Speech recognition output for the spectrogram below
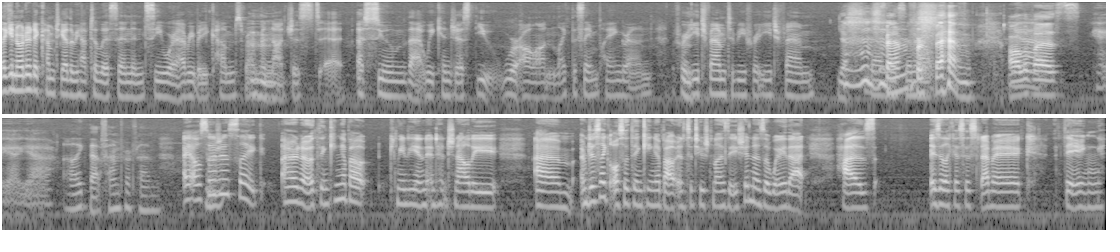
like, in order to come together, we have to listen and see where everybody comes from, Mhm. and not just uh, assume that we can just you. We're all on like the same playing ground. For Mm. each femme to be for each femme. Yeah, Yeah, femme for out. femme. All of us. Yeah, yeah, yeah. I like that femme for femme. I also just like I don't know, thinking about community and intentionality. Um, I'm just like also thinking about institutionalization as a way that has is it like a systemic thing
